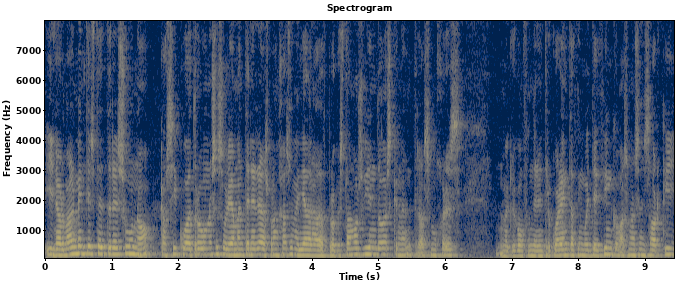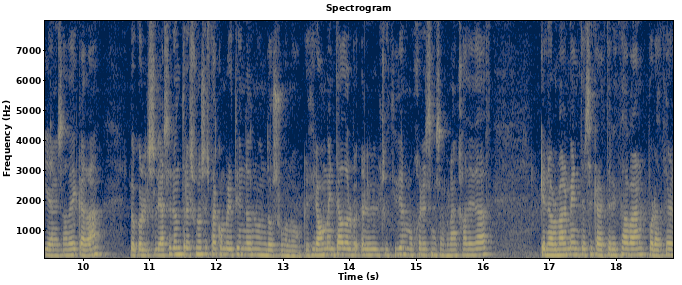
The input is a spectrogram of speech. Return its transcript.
Y normalmente este 3-1, casi 4-1, se solía mantener en las franjas de mediana edad. Pero lo que estamos viendo es que entre las mujeres, no me quiero confundir, entre 40 y 55, más o menos en esa horquilla, en esa década, lo que solía ser un 3-1 se está convirtiendo en un 2-1. Es decir, ha aumentado el, el suicidio en mujeres en esa franja de edad que normalmente se caracterizaban por hacer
